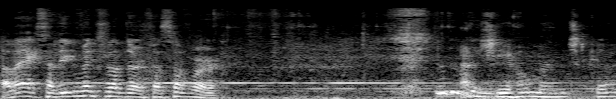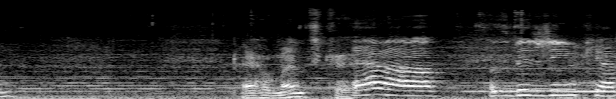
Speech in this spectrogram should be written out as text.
Alexa, liga o ventilador, faz favor. A tia romântica. É romântica? Ela, ó, os beijinhos aqui, ó. É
